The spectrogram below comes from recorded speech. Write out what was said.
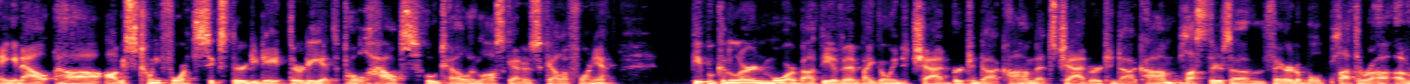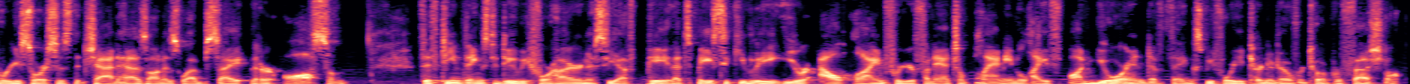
hanging out uh, August 24th, 6:30 to 8:30 at the Toll House Hotel in Los Gatos, California. People can learn more about the event by going to chadburton.com. That's chadburton.com. Plus, there's a veritable plethora of resources that Chad has on his website that are awesome. 15 things to do before hiring a CFP. That's basically your outline for your financial planning life on your end of things before you turn it over to a professional.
